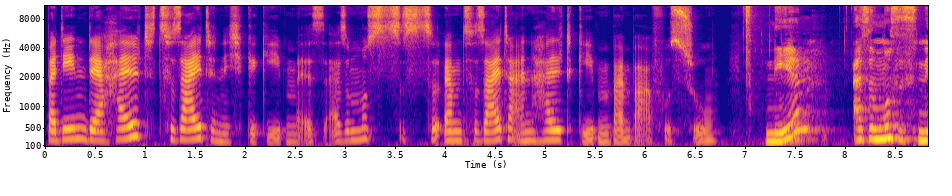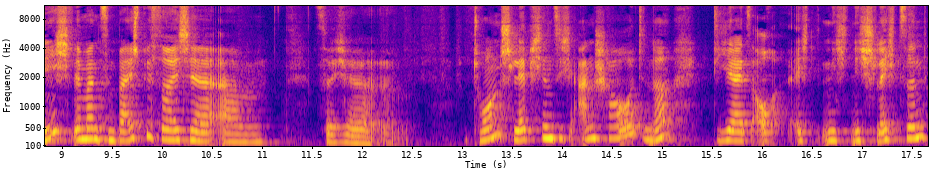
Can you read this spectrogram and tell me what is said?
bei denen der Halt zur Seite nicht gegeben ist? Also muss es ähm, zur Seite einen Halt geben beim Barfußschuh? Nee, also muss es nicht. Wenn man zum Beispiel solche, ähm, solche äh, Turnschläppchen sich anschaut, ne, die ja jetzt auch echt nicht, nicht schlecht sind,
